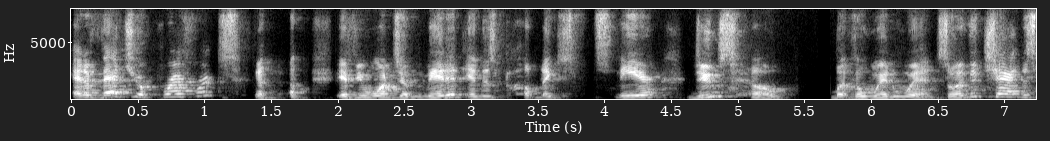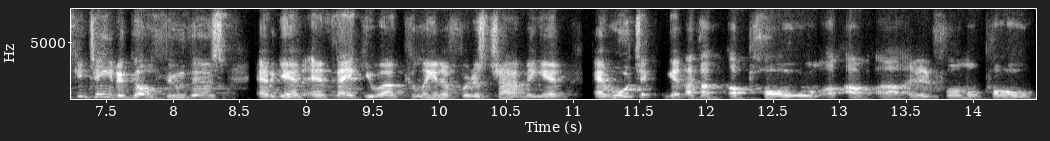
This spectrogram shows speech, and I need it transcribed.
And if that's your preference, if you want to admit it in this public sphere, do so, but the win-win. So in the chat, let's continue to go through this. And again, and thank you, uh, Kalina, for just chiming in. And we'll take, get like a, a poll, a, a, an informal poll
